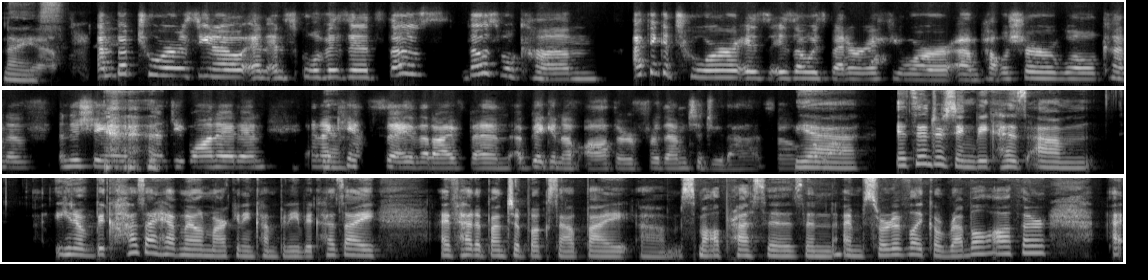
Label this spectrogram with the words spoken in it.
nice. Yeah. And book tours, you know, and and school visits, those those will come I think a tour is is always better if your um, publisher will kind of initiate and send you on it. And and yeah. I can't say that I've been a big enough author for them to do that. So yeah, it's interesting because um, you know because I have my own marketing company because I I've had a bunch of books out by um, small presses and mm-hmm. I'm sort of like a rebel author. I,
